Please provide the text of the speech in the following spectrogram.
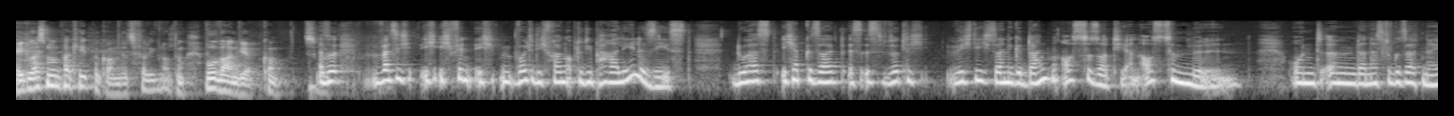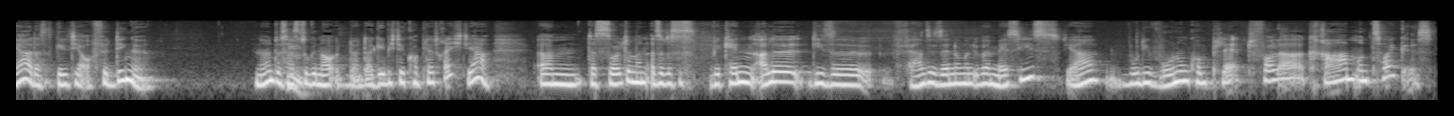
Hey, du hast nur ein Paket bekommen. Das ist völlig in Ordnung. Wo waren wir? Komm. zurück. Also was ich, ich, ich finde, ich wollte dich fragen, ob du die Parallele siehst. Du hast, ich habe gesagt, es ist wirklich wichtig, seine Gedanken auszusortieren, auszumüllen. Und ähm, dann hast du gesagt, na ja, das gilt ja auch für Dinge. Ne, das hast du genau, da, da gebe ich dir komplett recht, ja. Ähm, das sollte man, also das ist, wir kennen alle diese Fernsehsendungen über Messis, ja, wo die Wohnung komplett voller Kram und Zeug ist.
